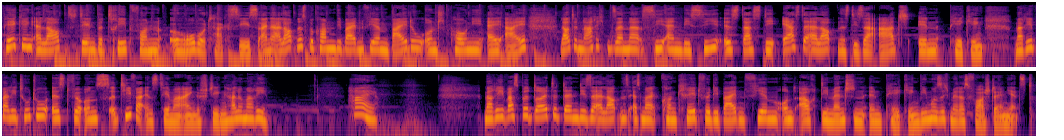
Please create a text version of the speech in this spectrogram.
Peking erlaubt den Betrieb von Robotaxis. Eine Erlaubnis bekommen die beiden Firmen Baidu und Pony AI. Laut dem Nachrichtensender CNBC ist das die erste Erlaubnis dieser Art in Peking. Marie Valitutu ist für uns tiefer ins Thema eingestiegen. Hallo Marie. Hi. Marie, was bedeutet denn diese Erlaubnis erstmal konkret für die beiden Firmen und auch die Menschen in Peking? Wie muss ich mir das vorstellen jetzt?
